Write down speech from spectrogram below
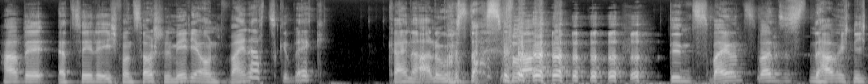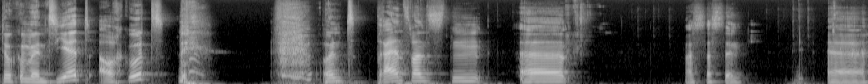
Habe, erzähle ich von Social Media und Weihnachtsgebäck. Keine Ahnung, was das war. Den 22. habe ich nicht dokumentiert, auch gut. Und 23. Äh, was ist das denn? Äh,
